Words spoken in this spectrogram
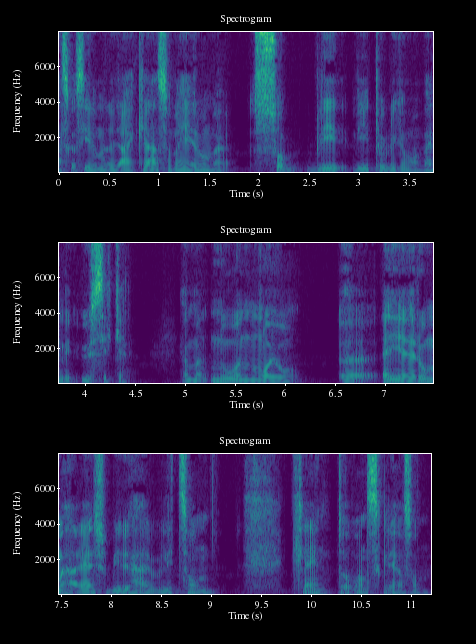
jeg skal si noe, men det er ikke jeg som eier rommet, så blir vi publikummere veldig usikre. Ja, men noen må jo øh, eie rommet her, ellers blir det her litt sånn kleint og vanskelig og sånn.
